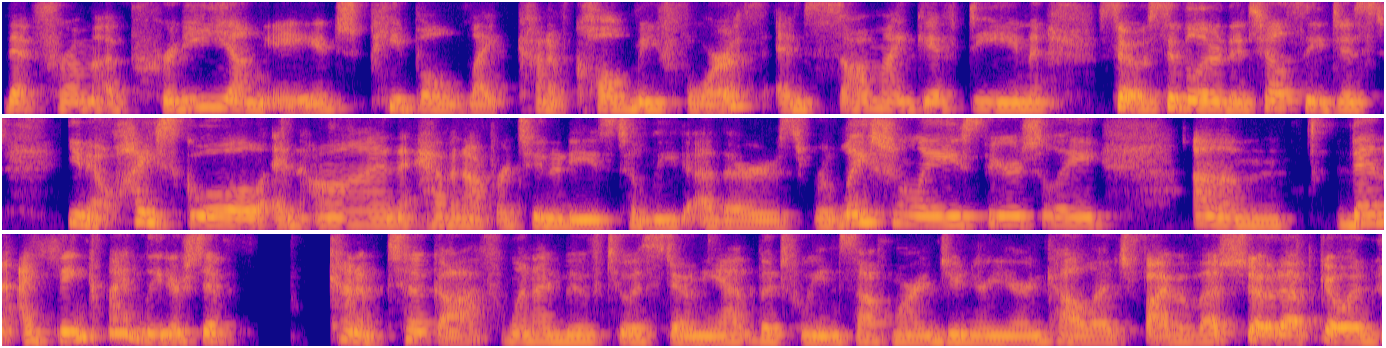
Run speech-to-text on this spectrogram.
that from a pretty young age, people like kind of called me forth and saw my gifting. So similar to Chelsea, just, you know, high school and on, having opportunities to lead others relationally, spiritually. Um, then I think my leadership kind of took off when I moved to Estonia between sophomore and junior year in college. Five of us showed up going,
